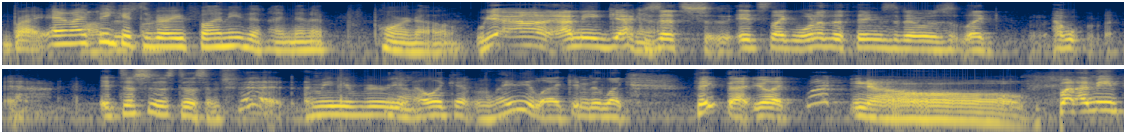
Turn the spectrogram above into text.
bright and I think it's very funny that I'm in a porno. Yeah, I mean, yeah, because Yeah. that's it's like one of the things that it was like, I, it just just doesn't fit. I mean, you're very No. elegant and ladylike, and to like think that you're like, what? No. But I mean,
